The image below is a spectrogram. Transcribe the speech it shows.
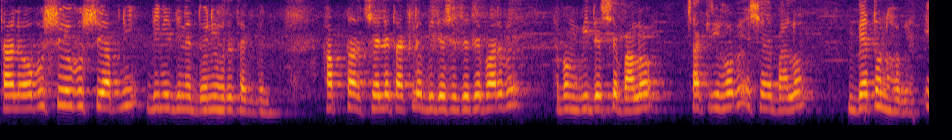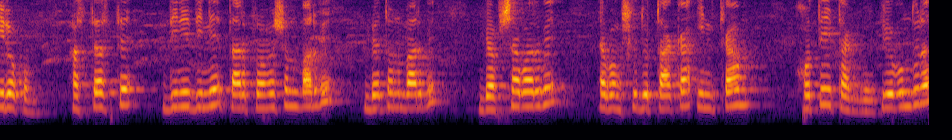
তাহলে অবশ্যই অবশ্যই আপনি দিনে দিনে ধনী হতে থাকবেন। আপনার ছেলে থাকলে বিদেশে যেতে পারবে এবং বিদেশে ভালো চাকরি হবে, সে ভালো বেতন হবে, এরকম। আস্তে আস্তে দিনে দিনে তার প্রমোশন বাড়বে, বেতন বাড়বে, ব্যবসা বাড়বে এবং শুধু টাকা ইনকাম হতেই থাকবে। প্রিয় বন্ধুরা,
